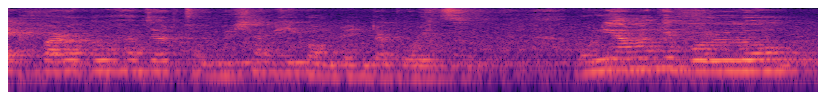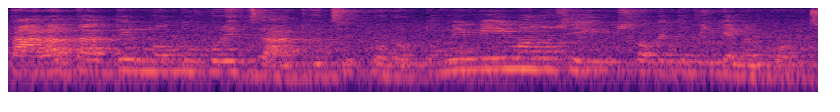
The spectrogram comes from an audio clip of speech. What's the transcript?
এক বারো দু হাজার চব্বিশে আমি এই কমপ্লেনটা করেছি। উনি আমাকে বলল, তারা তাদের মতো করে যা কিছু করো। তুমি মেয়ে মানুষ, এই সবে তুমি কেন করছ?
